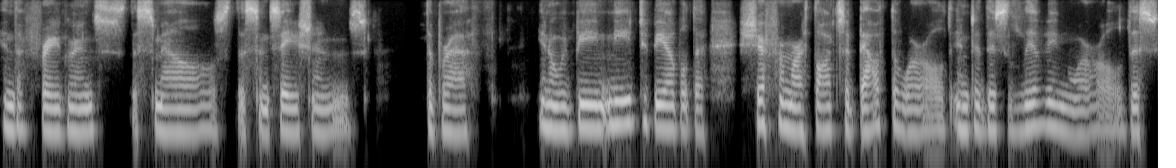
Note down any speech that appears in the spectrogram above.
in the fragrance, the smells, the sensations, the breath. You know, we be, need to be able to shift from our thoughts about the world into this living world, this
